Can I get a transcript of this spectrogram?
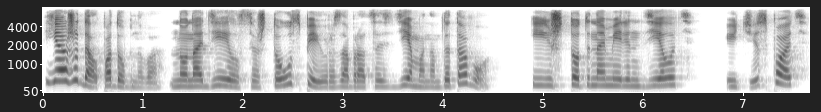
Я ожидал подобного, но надеялся, что успею разобраться с демоном до того. И что ты намерен делать? Идти спать.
